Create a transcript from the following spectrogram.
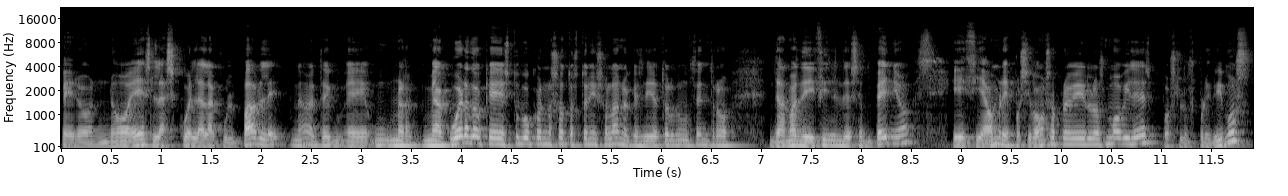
pero no es la escuela la culpable. Eh, me acuerdo que estuvo con nosotros Tony Solano, que es director de un centro de, además de difícil desempeño, y decía, hombre, pues si vamos a prohibir los móviles, pues los prohibimos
